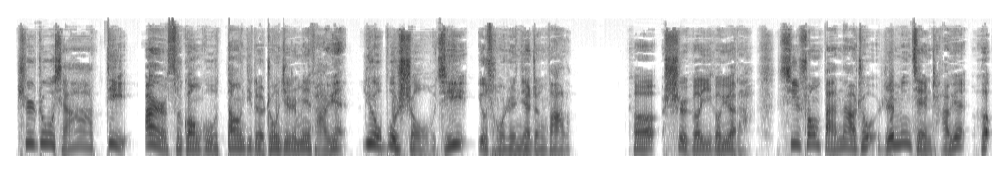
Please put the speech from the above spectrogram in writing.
蜘蛛侠第二次光顾当地的中级人民法院，六部手机又从人间蒸发了。可事隔一个月了，西双版纳州人民检察院和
